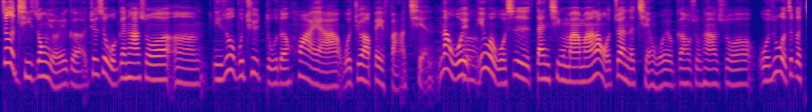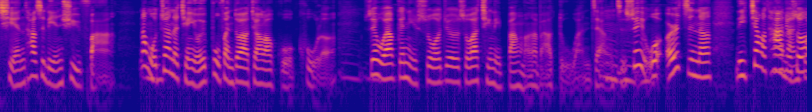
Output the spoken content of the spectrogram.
这个其中有一个，就是我跟他说，嗯，你如果不去读的话呀，我就要被罚钱。那我有，因为我是单亲妈妈，那我赚的钱，我有告诉他说，我如果这个钱他是连续罚。那我赚的钱有一部分都要交到国库了，嗯、所以我要跟你说，就是说要请你帮忙，要把它读完这样子。嗯、所以，我儿子呢，你叫他就说，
